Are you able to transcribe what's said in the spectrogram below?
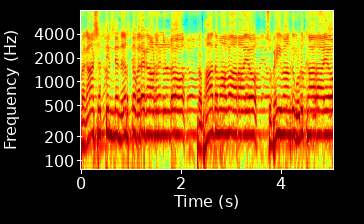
പ്രകാശത്തിന്റെ നേർത്ത വര കാണുന്നുണ്ടോ? പ്രഭാതമാവാറായോ? സുബഹി വാങ്ങി കൊടുക്കാറായോ?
